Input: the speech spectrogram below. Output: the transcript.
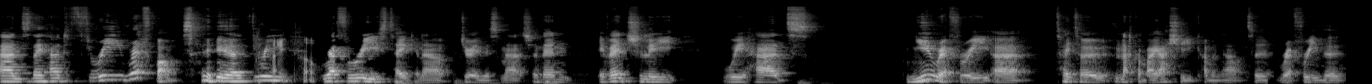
And they had three ref bumps. you know, three referees taken out during this match, and then eventually we had new referee uh, Taito Nakabayashi coming out to referee the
